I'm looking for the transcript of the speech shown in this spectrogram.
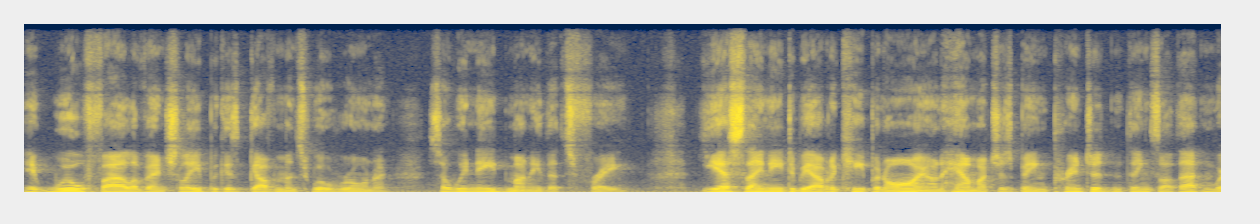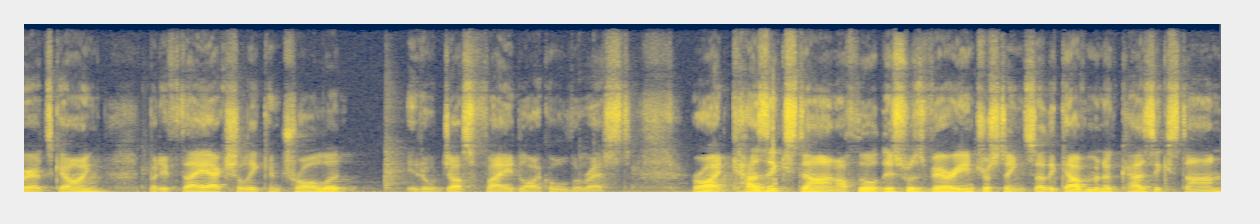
It will fail eventually because governments will ruin it. So we need money that's free. Yes, they need to be able to keep an eye on how much is being printed and things like that and where it's going. But if they actually control it, it'll just fade like all the rest. Right, Kazakhstan. I thought this was very interesting. So, the government of Kazakhstan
